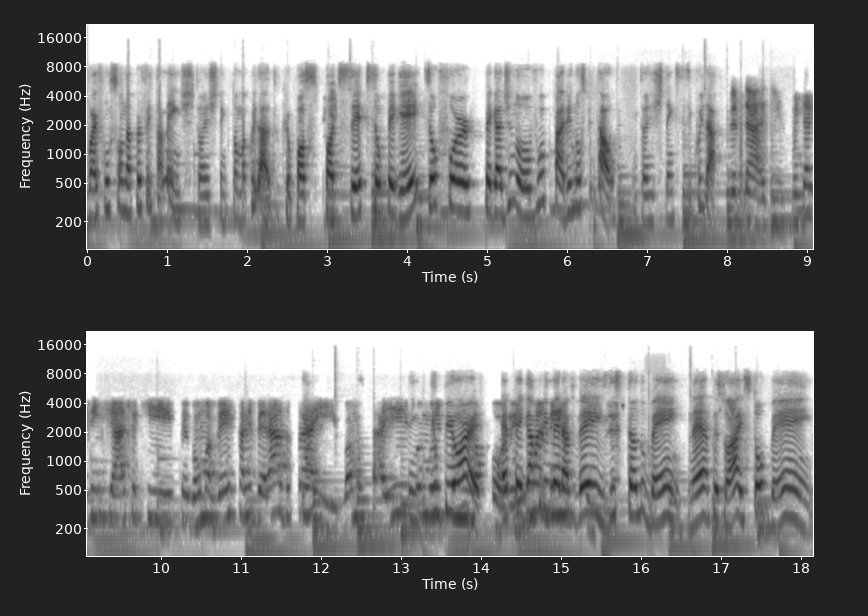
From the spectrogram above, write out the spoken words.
vai funcionar perfeitamente. Então a gente tem que tomar cuidado, que eu posso, pode ser que se eu peguei, se eu for pegar de novo, pare no hospital. Então a gente tem que se cuidar. Verdade. Muita gente acha que pegou uma vez, tá liberado para ir. Vamos sair, Sim. vamos E o pior é pegar a primeira vez, né? estando bem, né? A pessoa, ah, estou bem,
